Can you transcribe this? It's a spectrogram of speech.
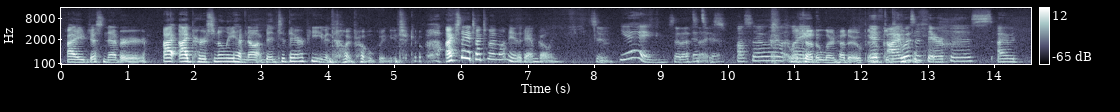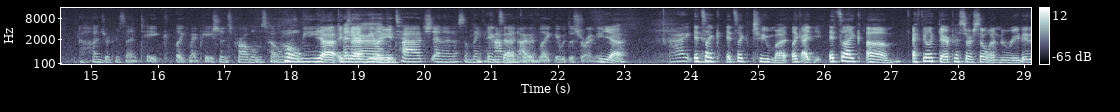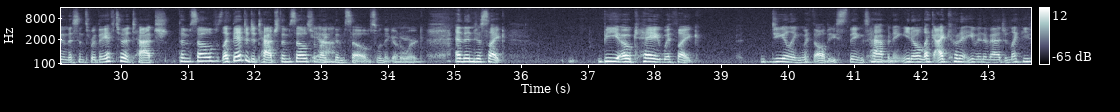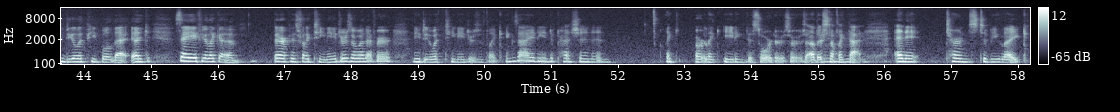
i just never I, I personally have not been to therapy even though i probably need to go. Actually i talked to my mom the other day. I'm going soon. Yay. so that's, That's nice. Also, i like gotta learn how to open up if to I was a therapist, I would hundred percent take like my patients' problems home home with me. yeah And I'd be like attached, and then if something happened, I would like it would destroy me. yeah I. it's like it's like too much like i it's like um i feel like therapists are so underrated in the sense where they have to attach themselves like they have to detach themselves from Yeah. like themselves when they go to work and then just like be okay with like dealing with all these things Mhm. happening you know like i couldn't even imagine like you deal with people that like say if you're like a therapist for like teenagers or whatever and you deal with teenagers with like anxiety and depression and like or like eating disorders or other stuff like that and it turns to be like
